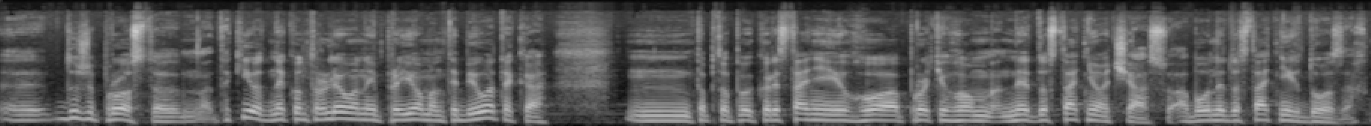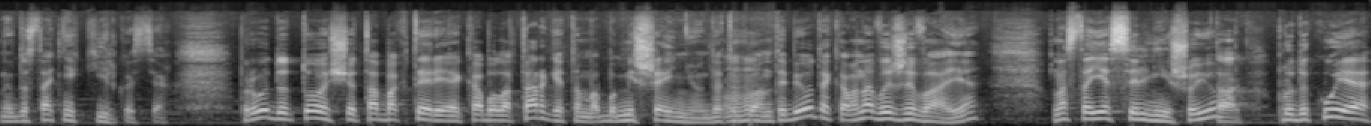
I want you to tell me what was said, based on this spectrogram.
Е, Дуже просто. Такий от неконтрольований прийом антибіотика, тобто використання його протягом недостатнього часу або в недостатніх дозах, недостатніх кількостях, приводить до того, що та бактерія, яка була таргетом або мішенню для такого антибіотика, вона виживає, вона стає сильнішою, Так. продукує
